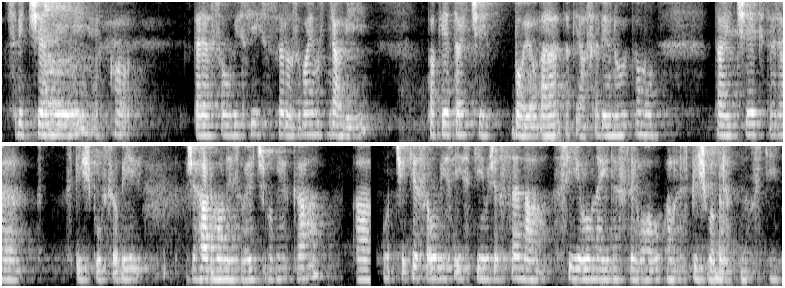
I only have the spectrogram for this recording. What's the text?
cvičení, jako, které souvisí s rozvojem zdraví. Pak je tajči bojové, tak já se věnuju tomu tajči, které spíš působí, že harmonizuje člověka a určitě souvisí s tím, že se na sílu nejde silou, ale spíš v obratnosti.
